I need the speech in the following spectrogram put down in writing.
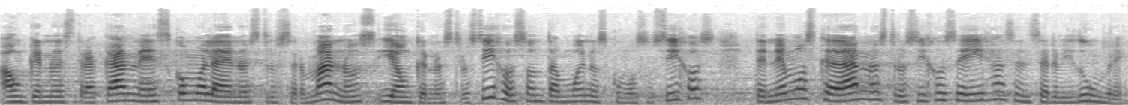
Aunque nuestra carne es como la de nuestros hermanos y aunque nuestros hijos son tan buenos como sus hijos, tenemos que dar nuestros hijos e hijas en servidumbre.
